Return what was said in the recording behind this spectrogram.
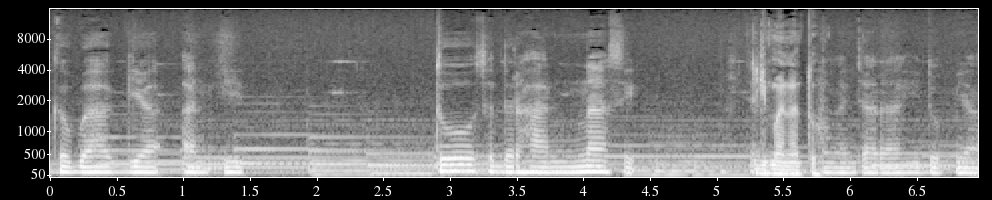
kebahagiaan itu sederhana sih. Gimana tuh? Dengan cara hidup ya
